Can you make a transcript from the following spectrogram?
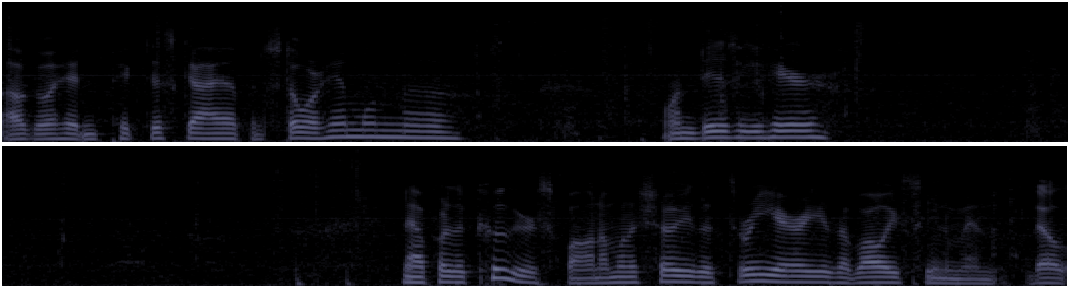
I'll go ahead and pick this guy up and store him on uh, on Dizzy here. Now for the cougar spawn, I'm going to show you the three areas I've always seen them in. They'll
